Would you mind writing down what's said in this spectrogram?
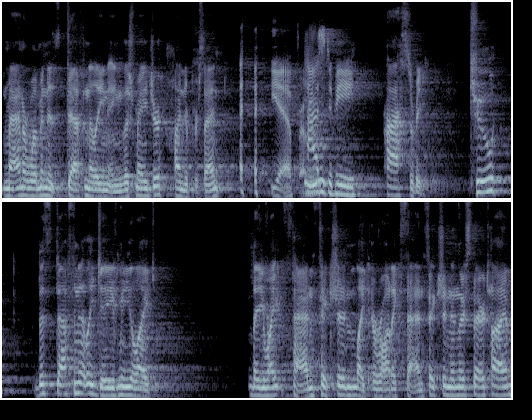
man or woman is definitely an English major, hundred percent. Yeah, probably. Has to be. Has to be. Two, this definitely gave me like they write fan fiction, like erotic fan fiction in their spare time.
